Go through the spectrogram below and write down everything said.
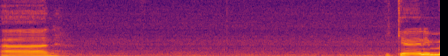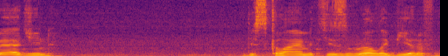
And you can imagine this climate is really beautiful.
